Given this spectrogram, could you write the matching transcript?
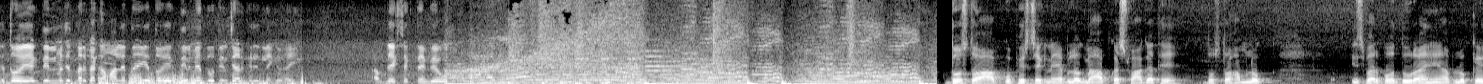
ये तो एक दिन में जितना रुपया कमा लेते हैं, ये तो एक दिन में दो तीन चार खरीद लेंगे भाई। अब देख सकते हैं वो। दोस्तों, आपको फिर से एक नए ब्लॉग में आपका स्वागत है। दोस्तों, हम लोग इस बार बहुत दूर आए हैं। आप लोग के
